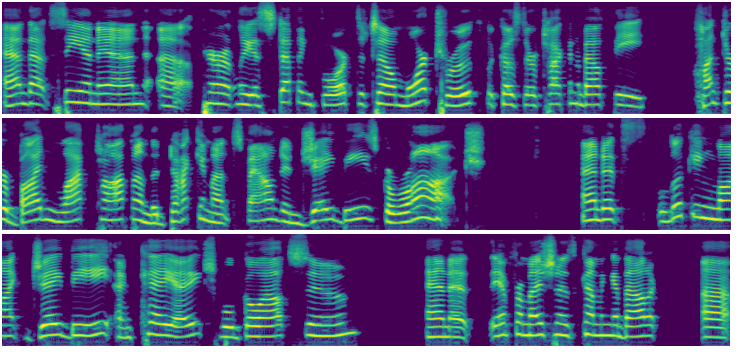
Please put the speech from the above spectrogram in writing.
and that CNN uh, apparently is stepping forth to tell more truth because they're talking about the Hunter Biden laptop and the documents found in JB's garage. And it's looking like JB and KH will go out soon. And it, the information is coming about uh,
